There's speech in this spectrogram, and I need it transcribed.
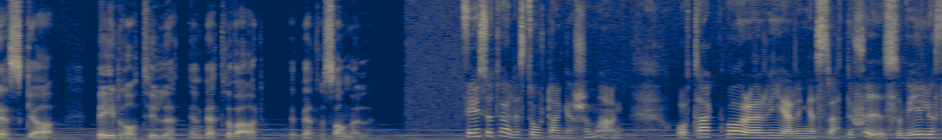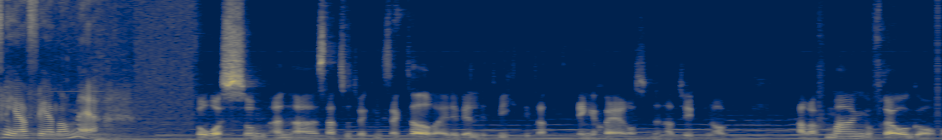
Det ska bidra till en bättre värld, ett bättre samhälle. Det finns ett väldigt stort engagemang och tack vare regeringens strategi så vill ju fler och fler vara med. För oss som en uh, stadsutvecklingsaktör är det väldigt viktigt att engagera oss i den här typen av arrangemang och frågor.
